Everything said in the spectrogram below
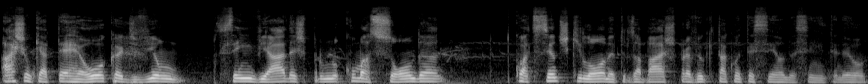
acham que a Terra é oca deviam ser enviadas com uma sonda 400 quilômetros abaixo para ver o que está acontecendo, assim, entendeu?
